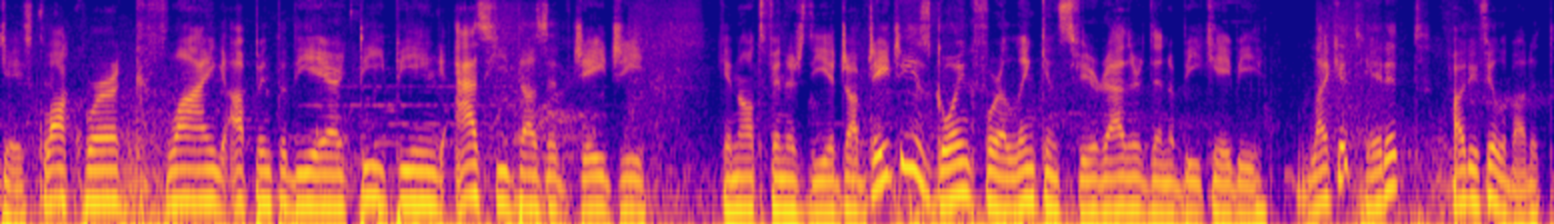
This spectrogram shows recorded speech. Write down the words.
Case Clockwork flying up into the air, TPing as he does it. JG cannot finish the job. JG is going for a Linken Sphere rather than a BKB. Like it? Hate it? How do you feel about it?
